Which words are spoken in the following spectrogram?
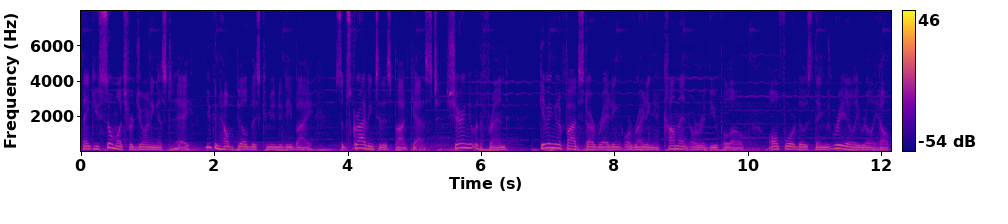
Thank you so much for joining us today. You can help build this community by subscribing to this podcast, sharing it with a friend, giving it a five star rating, or writing a comment or review below. All four of those things really, really help.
